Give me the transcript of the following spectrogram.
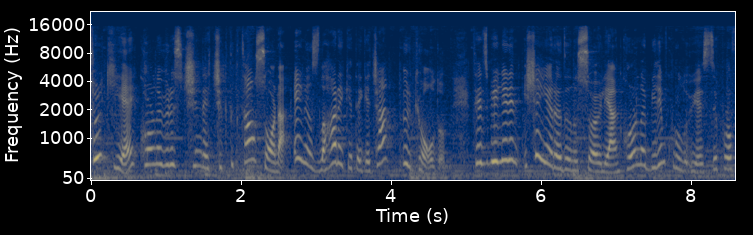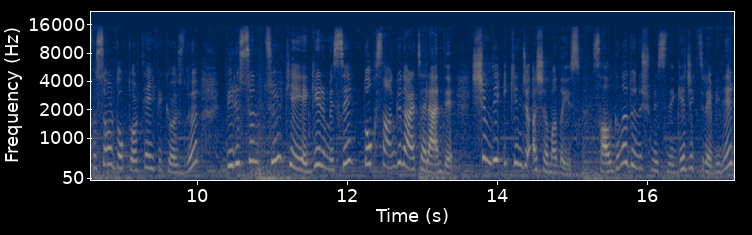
Türkiye, koronavirüs Çin'de çıktıktan sonra en hızlı harekete geçen ülke oldu. Tedbirlerin işe yaradığını söyleyen Korona Bilim Kurulu üyesi Profesör Doktor Tevfik Özlü, virüsün Türkiye'ye girmesi 90 gün ertelendi. Şimdi ikinci aşamadayız. Salgına dönüşmesini geciktirebilir,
